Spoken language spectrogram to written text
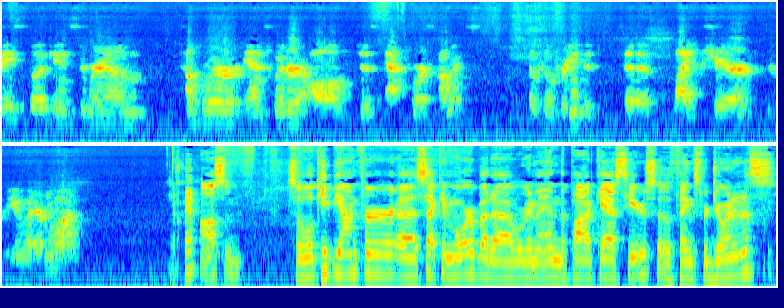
Facebook, Instagram, Tumblr, and Twitter, all just at Torres Comics. So feel free to, to like, share, review, whatever you want. okay awesome. So we'll keep you on for a second more, but uh, we're gonna end the podcast here. So thanks for joining us.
